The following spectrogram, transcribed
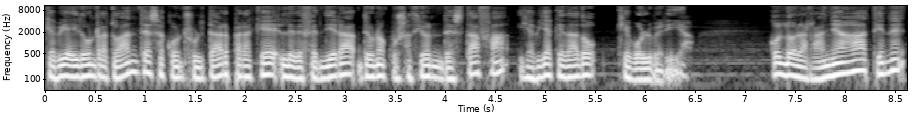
que había ido un rato antes a consultar para que le defendiera de una acusación de estafa y había quedado que volvería. Coldo Larrañaga tiene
